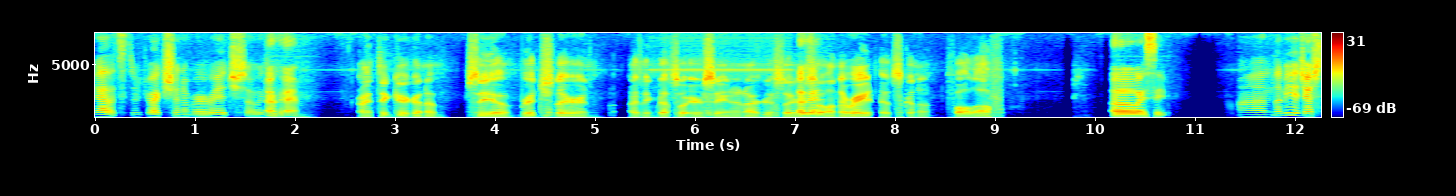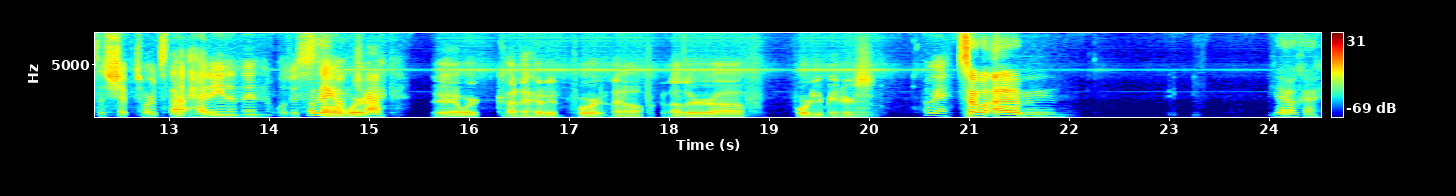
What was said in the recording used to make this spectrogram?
Yeah, that's the direction of our ridge. So we can Okay. I think you're gonna see a ridge there, and I think that's what you're seeing in Argus there. Okay. So on the right, it's gonna fall off. Oh, I see. Um, let me adjust the ship towards that heading, and then we'll just Okay. stay Oh, on we're- track. Yeah, we're kind of headed for it now. Another uh, 40 meters. Okay. So, um, yeah, okay.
